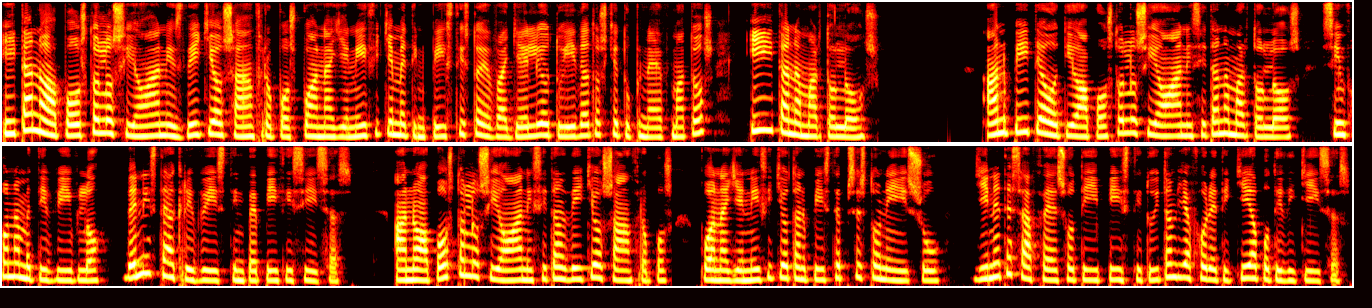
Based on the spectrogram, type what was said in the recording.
Ήταν ο Απόστολος Ιωάννης δίκαιος άνθρωπος που αναγεννήθηκε με την πίστη στο Ευαγγέλιο του Ήδατος και του Πνεύματος ή ήταν αμαρτωλός; Αν πείτε ότι ο Απόστολος Ιωάννης ήταν αμαρτωλός, σύμφωνα με τη βίβλο, δεν είστε ακριβείς στην πεποίθησή σας. Αν ο Απόστολος Ιωάννης ήταν δίκαιος άνθρωπος που αναγεννήθηκε όταν πίστεψε στον Ιησού, γίνεται σαφές ότι η πίστη του ήταν διαφορετική από τη δική σας.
